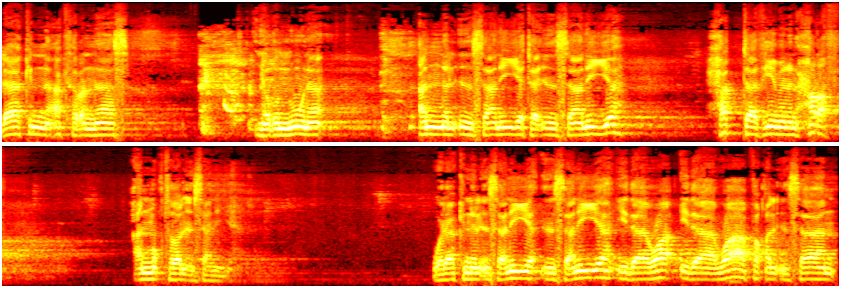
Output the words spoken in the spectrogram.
لكن أكثر الناس يظنون أن الإنسانية إنسانية حتى في من انحرف عن مقتضى الإنسانية. ولكن الإنسانية إنسانية إذا إذا وافق الإنسان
